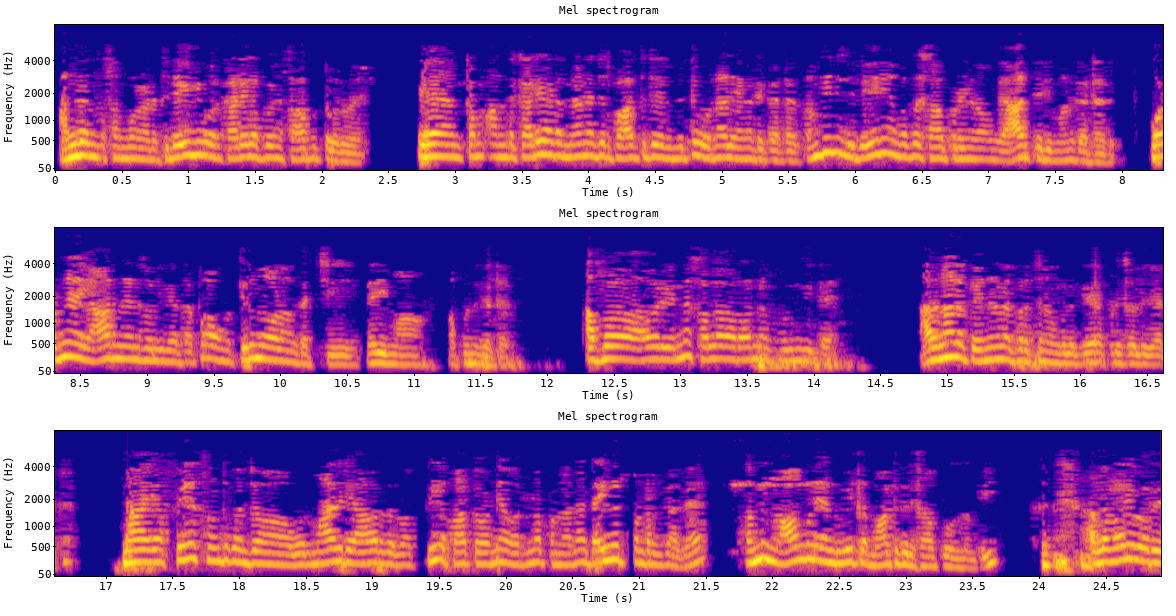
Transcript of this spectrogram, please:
அங்க அந்த சம்பவம் நடந்துச்சு. டெய்லி ஒரு கடையில போய் சாப்பிட்டு வருவேன். அந்த கடையோட மேனேஜர் பாத்துட்டே இருந்துட்டு ஒரு நாள் என்கிட்ட கேட்டாரு தம்பி நீங்க தைரியம் பார்த்து சாப்பிடுறீங்க அவங்க யார் தெரியுமான்னு கேட்டாரு. உடனே யாருன்னு சொல்லி கேட்டப்ப அவங்க திருமாவளம் கட்சி தெரியுமா? அப்படின்னு கேட்டாரு. அப்போ அவர் என்ன சொல்ல வர்றாருன்னு நான் புரிஞ்சுட்டேன் அதனால இப்ப என்னென்ன பிரச்சனை உங்களுக்கு? அப்படின்னு சொல்லி கேட்டேன். நான் என் ஃபேஸ் வந்து கொஞ்சம் ஒரு மாதிரி ஆகிறத பார்த்து பார்த்த உடனே அவர் என்ன பண்ணாரு டைவர்ட் பண்றதுக்காக வந்து நாங்களும் எங்க வீட்டுல மாட்டுக்கறி சாப்பிடுவோம் தம்பி. அந்த மாதிரி ஒரு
